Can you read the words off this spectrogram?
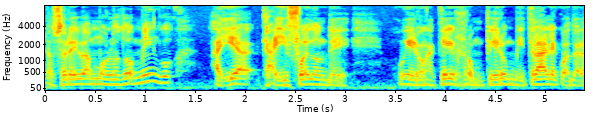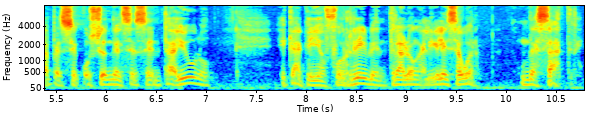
Nosotros íbamos los domingos, ahí, ahí fue donde hubieron aquellos, rompieron vitrales cuando la persecución del 61, y que aquello fue horrible, entraron a la iglesia, bueno, un desastre.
